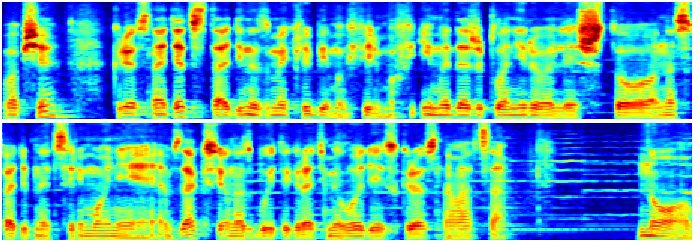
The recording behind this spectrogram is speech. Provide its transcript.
Вообще, «Крестный отец» — это один из моих любимых фильмов, и мы даже планировали, что на свадебной церемонии в ЗАГСе у нас будет играть мелодия из «Крестного отца». Но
